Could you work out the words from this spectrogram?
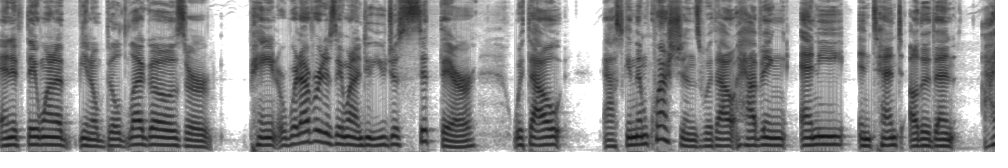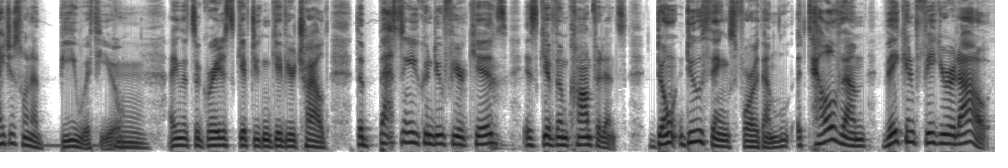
And if they want to, you know, build Legos or paint or whatever it is they want to do, you just sit there without asking them questions, without having any intent other than, I just want to be with you. Mm. I think that's the greatest gift you can give your child. The best thing you can do for your kids is give them confidence. Don't do things for them. Tell them they can figure it out.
